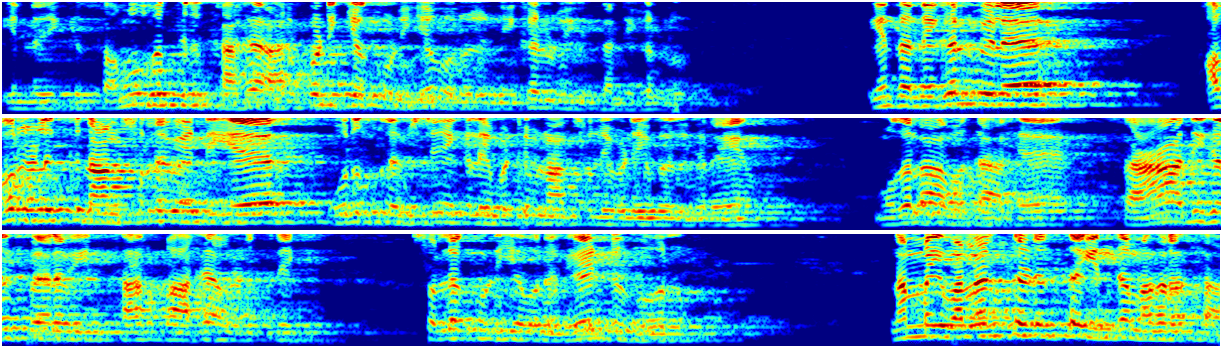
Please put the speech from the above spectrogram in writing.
இன்றைக்கு சமூகத்திற்காக அர்ப்பணிக்கக்கூடிய ஒரு நிகழ்வு இந்த நிகழ்வு. இந்த நிகழ்வில் அவர்களுக்கு நான் சொல்ல வேண்டிய ஒரு சில விஷயங்களை மட்டும் நான் சொல்லி விடைபெறுகிறேன். முதலாவதாக சாதிகள் பேரவையின் சார்பாக அவர்களிடத்தில் சொல்லக்கூடிய ஒரு வேண்டுகோள் நம்மை வளர்த்தெடுத்த இந்த மதரசா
